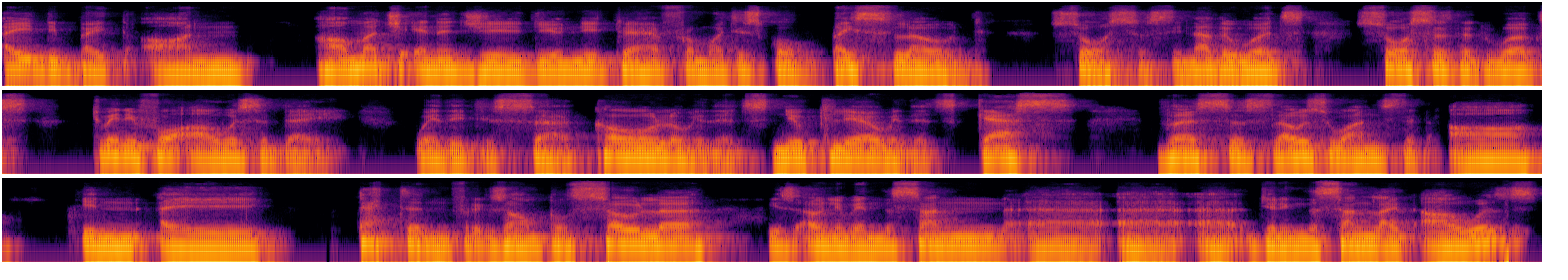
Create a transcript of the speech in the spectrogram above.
a debate on how much energy do you need to have from what is called baseload sources. In other words, sources that works 24 hours a day, whether it is uh, coal or whether it's nuclear, whether it's gas, versus those ones that are in a pattern. For example, solar is only when the sun, uh, uh, uh, during the sunlight hours,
